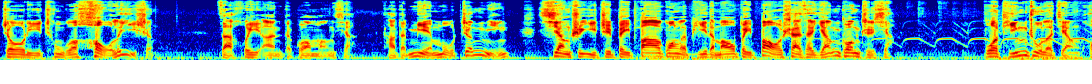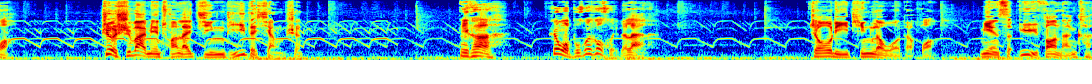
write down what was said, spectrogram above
周礼冲我吼了一声，在灰暗的光芒下。他的面目狰狞，像是一只被扒光了皮的猫被暴晒在阳光之下。我停住了讲话，这时外面传来警笛的响声。你看，让我不会后悔的来了。周礼听了我的话，面色愈发难看。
